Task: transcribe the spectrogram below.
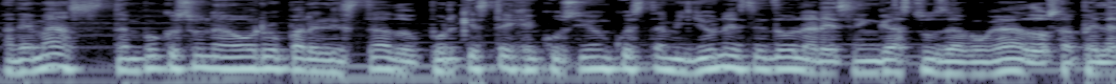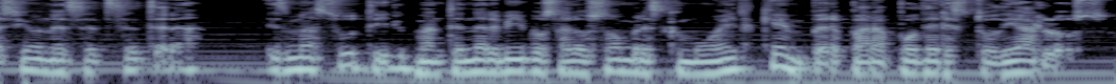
Además, tampoco es un ahorro para el Estado porque esta ejecución cuesta millones de dólares en gastos de abogados, apelaciones, etc. Es más útil mantener vivos a los hombres como Ed Kemper para poder estudiarlos.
